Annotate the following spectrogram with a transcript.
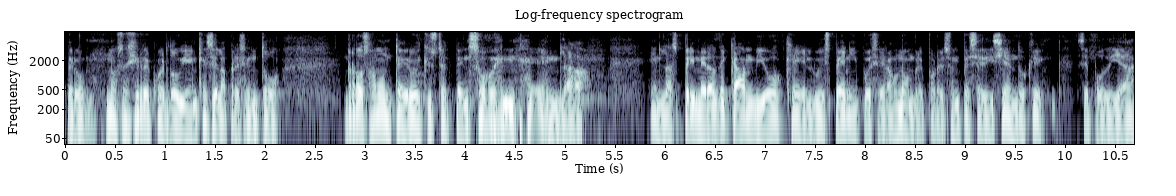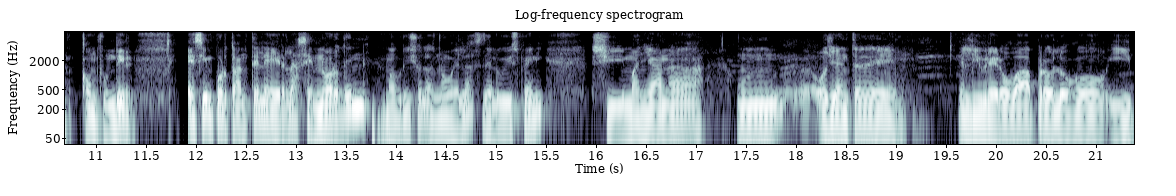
pero no sé si recuerdo bien que se la presentó Rosa Montero y que usted pensó en, en la en las primeras de cambio que Luis Penny pues era un hombre, por eso empecé diciendo que se podía confundir. Es importante leerlas en orden, Mauricio, las novelas de Luis Penny. Si mañana un oyente de el librero va a prólogo y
